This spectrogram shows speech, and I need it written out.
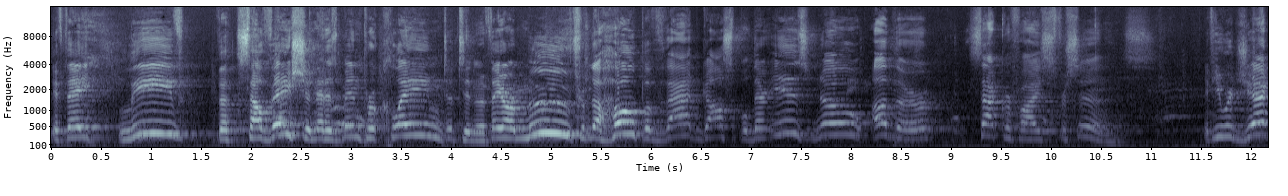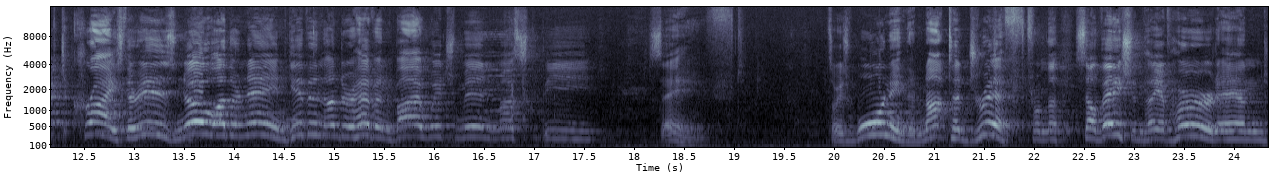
if they leave the salvation that has been proclaimed to them, if they are moved from the hope of that gospel, there is no other sacrifice for sins. If you reject Christ, there is no other name given under heaven by which men must be saved. So he's warning them not to drift from the salvation they have heard and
